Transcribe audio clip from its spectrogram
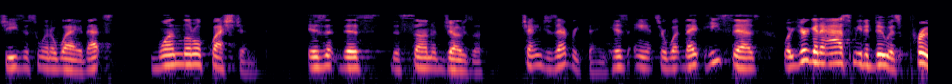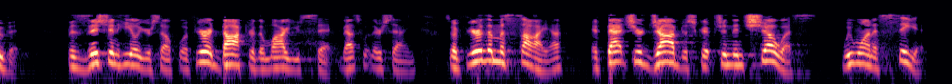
Jesus went away. That's one little question. Isn't this the son of Joseph? Changes everything. His answer, what they, he says, what you're going to ask me to do is prove it. Physician, heal yourself. Well, if you're a doctor, then why are you sick? That's what they're saying. So if you're the Messiah, if that's your job description, then show us. We want to see it.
